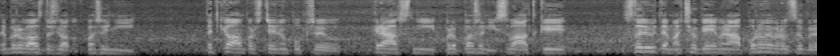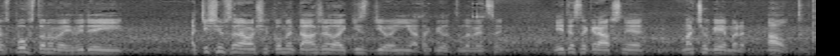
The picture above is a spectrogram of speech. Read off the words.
nebudu vás zdržovat od paření. Teďka vám prostě jenom popřeju krásný, propařený svátky. Sledujte Macho Gamera, po novém roce bude spousta nových videí a těším se na vaše komentáře, lajky, sdílení a takové tyhle věci. Mějte se krásně, Macho Gamer out.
